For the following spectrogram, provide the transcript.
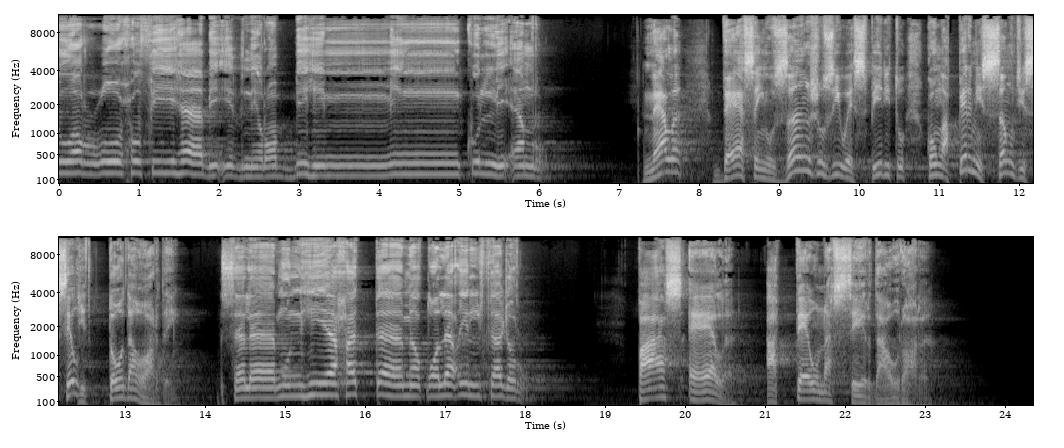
والروح فيها بإذن ربهم من كل أمر Nela descem os anjos e o Espírito com a permissão de seu de toda ordem. سلام هي حتى مطلع الفجر Paz é ela até o nascer da aurora.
